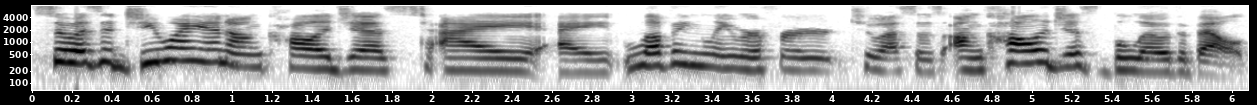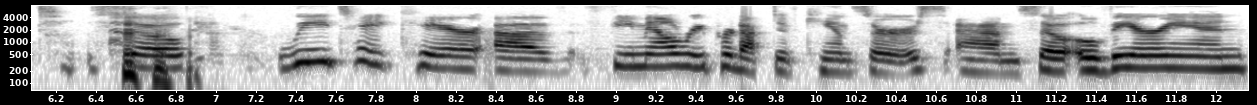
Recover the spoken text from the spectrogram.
So, as a GYN oncologist, I, I lovingly refer to us as oncologists below the belt. So, we take care of female reproductive cancers, um, so ovarian,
